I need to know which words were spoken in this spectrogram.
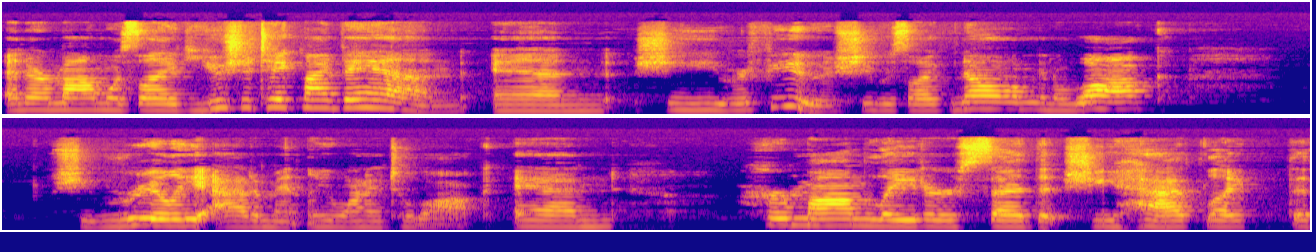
And her mom was like, You should take my van. And she refused. She was like, No, I'm gonna walk. She really adamantly wanted to walk. And her mom later said that she had like the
